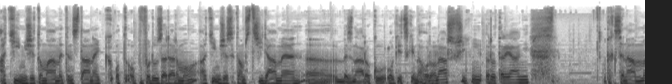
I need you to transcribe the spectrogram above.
A tím, že to máme ten stánek od obvodu zadarmo a tím, že se tam střídáme bez nároku logicky na horonář všichni rotariáni, tak se nám,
